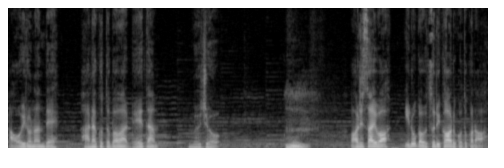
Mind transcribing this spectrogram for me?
青色なんで花言葉は冷淡。無情。うん。アジサイは色が移り変わることから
